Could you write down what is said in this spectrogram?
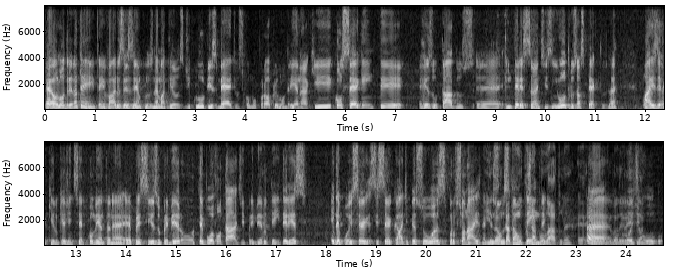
É, o Londrina tem, tem vários exemplos, né, Matheus, de clubes médios como o próprio Londrina que conseguem ter resultados é, interessantes em outros aspectos, né? Mas é aquilo que a gente sempre comenta, né? É preciso primeiro ter boa vontade, primeiro ter interesse e depois cer- se cercar de pessoas profissionais, né? E pessoas não cada um puxar para um lado, né? É, O Vanderlei hoje o-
